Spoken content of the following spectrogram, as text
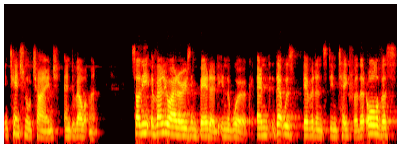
intentional change and development. So the evaluator is embedded in the work and that was evidenced in TIFA that all of us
